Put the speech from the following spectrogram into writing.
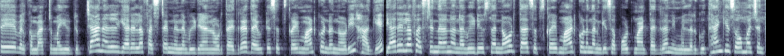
ನಮಸ್ತೆ welcome back to my YouTube channel ಯಾರೆಲ್ಲ ಫಸ್ಟ್ ಟೈಮ್ ನನ್ನ ವಿಡಿಯೋನ ನೋಡ್ತಾ ಇದ್ರೆ, ದಯವಿಟ್ಟು ಸಬ್ಸ್ಕ್ರೈಬ್ ಮಾಡ್ಕೊಂಡು ನೋಡಿ. ಹಾಗೆ, ಯಾರೆಲ್ಲ ಫಸ್ಟ್ ಇಂದ ನನ್ನ ವಿಡಿಯೋಸ್ನ ನೋಡ್ತಾ ಸಬ್ಸ್ಕ್ರೈಬ್ ಮಾಡ್ಕೊಂಡು ನನಗೆ ಸಪೋರ್ಟ್ ಮಾಡ್ತಾ ಇದ್ರೆ ನಿಮ್ಮೆಲ್ಲರಿಗೂ ಥ್ಯಾಂಕ್ ಯು ಸೋ ಮಚ್ ಅಂತ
